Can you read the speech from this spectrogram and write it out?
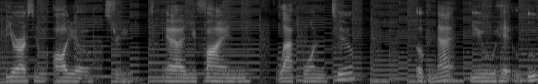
BRSTM audio stream. And you find lap 1 2. Open that. You hit loop.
